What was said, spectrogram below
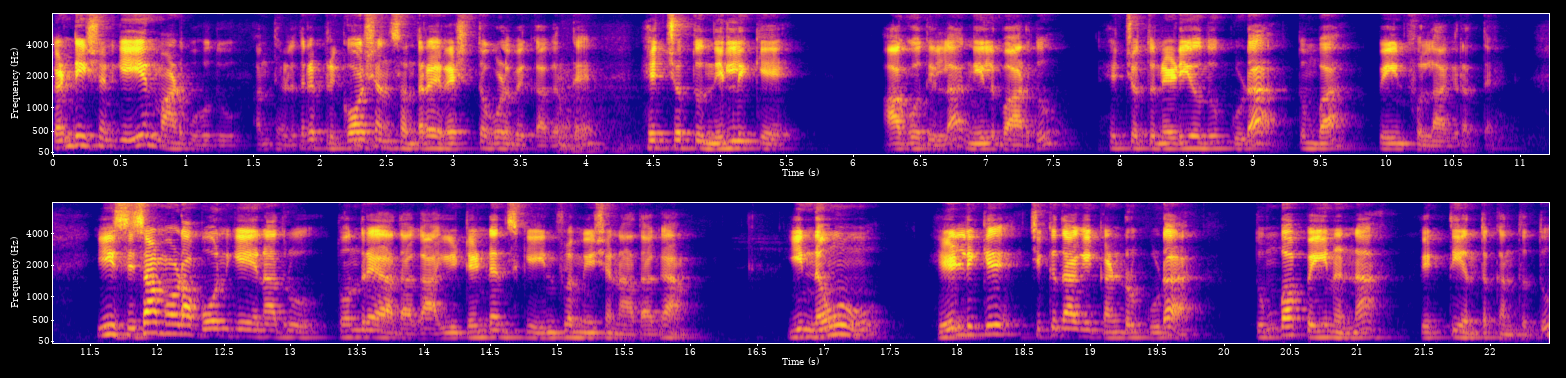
ಕಂಡೀಷನ್ಗೆ ಏನು ಮಾಡಬಹುದು ಅಂತ ಹೇಳಿದ್ರೆ ಪ್ರಿಕಾಷನ್ಸ್ ಅಂದರೆ ರೆಸ್ಟ್ ತೊಗೊಳ್ಬೇಕಾಗತ್ತೆ. ಹೆಚ್ಚೊತ್ತು ನಿಲ್ಲಕ್ಕೆ ಆಗೋದಿಲ್ಲ ನಿಲ್ಲಬಾರ್ದು ಹೆಚ್ಚೊತ್ತು ನಡೆಯೋದು ಕೂಡ ತುಂಬ ಪೇಯ್ನ್ಫುಲ್ ಆಗಿರುತ್ತೆ. ಈ ಸಿಸಾಮೋಡ ಬೋನ್ಗೆ ಏನಾದರೂ ತೊಂದರೆ ಆದಾಗ, ಈ ಟೆಂಡೆನ್ಸ್ಗೆ ಇನ್ಫ್ಲಮೇಷನ್ ಆದಾಗ, ಈ ನೋವು ಹೇಳಲಿಕ್ಕೆ ಚಿಕ್ಕದಾಗಿ ಕಂಡರೂ ಕೂಡ ತುಂಬ ಪೇಯ್ನನ್ನು ವ್ಯಕ್ತಿ ಅಂತಕ್ಕಂಥದ್ದು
